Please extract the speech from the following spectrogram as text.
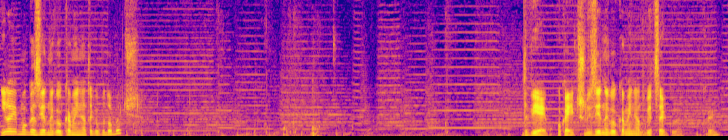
Ile mogę z jednego kamienia tego wydobyć? Dwie, okej, czyli z jednego kamienia dwie cegły. okej.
